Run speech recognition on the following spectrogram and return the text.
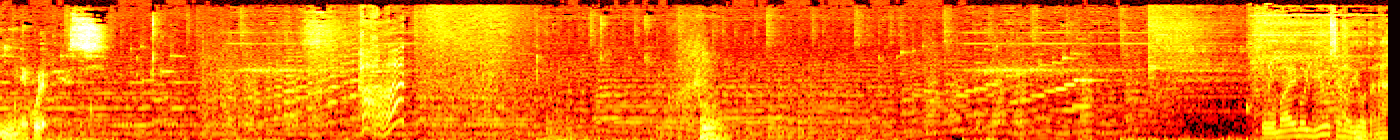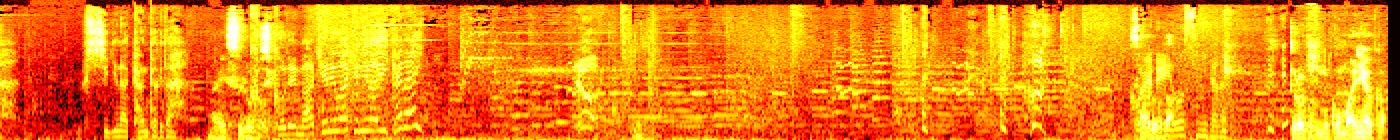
いいね、これ。よし。勇者のようだな。不思議な感覚だ。ナイスロージここで負けるわけにはいかない。よさあ、どうだドラゴン向こう間に合うか。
